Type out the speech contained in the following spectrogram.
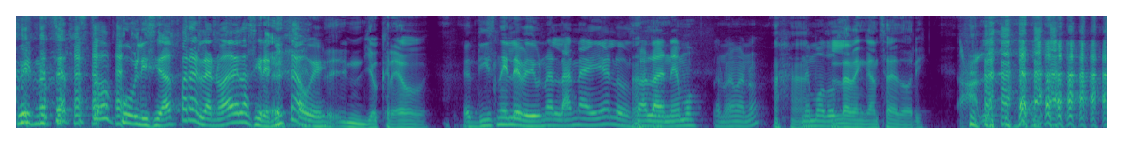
Güey, no te has todo publicidad para la nueva de la sirenita, güey. Yo creo, güey. Disney le dio una lana ahí a los. Ah, la de Nemo, la nueva, ¿no? Ajá. Nemo 2. La venganza de Dory.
